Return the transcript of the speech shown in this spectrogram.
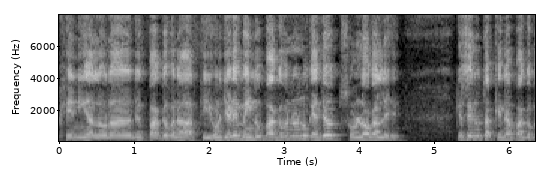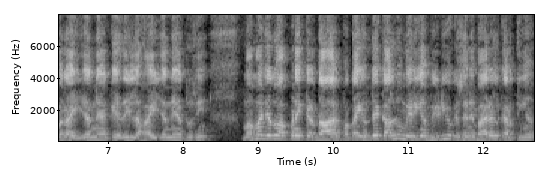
ਖੇਨੀਆਂ ਲਾਉਂਦਾ, ਉਹਦੇ ਪੱਗ ਬਣਾਤੀ। ਹੁਣ ਜਿਹੜੇ ਮੈਨੂੰ ਪੱਗ ਬਣਾਉਣ ਨੂੰ ਕਹਿੰਦੇ, ਉਹ ਸੁਣ ਲਓ ਗੱਲ ਇਹ। ਕਿਸੇ ਨੂੰ ਧੱਕੇ ਨਾਲ ਪੱਗ ਬਣਾਈ ਜਾਂਦੇ ਆ, ਕਿਸੇ ਦੀ ਲਹਾਈ ਜਾਂਦੇ ਆ ਤੁਸੀਂ। ਮਾਮਾ, ਜਦੋਂ ਆਪਣੇ ਕਿਰਦਾਰ ਪਤਾ ਹੀ ਹੁੰਦੇ ਕੱਲ ਨੂੰ ਮੇਰੀਆਂ ਵੀਡੀਓ ਕਿਸੇ ਨੇ ਵਾਇਰਲ ਕਰਤੀਆਂ,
